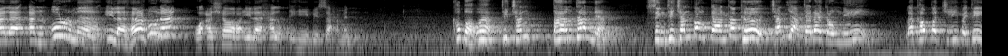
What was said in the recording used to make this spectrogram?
อัลาอันอุรมาอิลาฮาฮุนะ วะอัชาระอิลาฮัลกิฮิบิซะฮมินเขาบอกว่าที่ฉันตามท่านเนี่ยสิ่งที่ฉันต้องการก็คือ ฉันอยากจะได้ตรงนี้ แล้วเขาก็ชี้ไปที่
